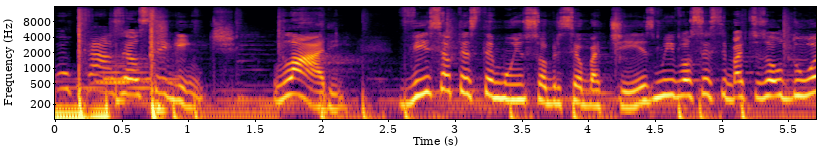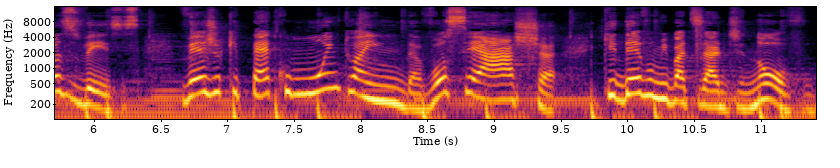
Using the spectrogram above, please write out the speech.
O caso é o seguinte: Lari, vi seu testemunho sobre seu batismo e você se batizou duas vezes. Vejo que peco muito ainda. Você acha que devo me batizar de novo?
